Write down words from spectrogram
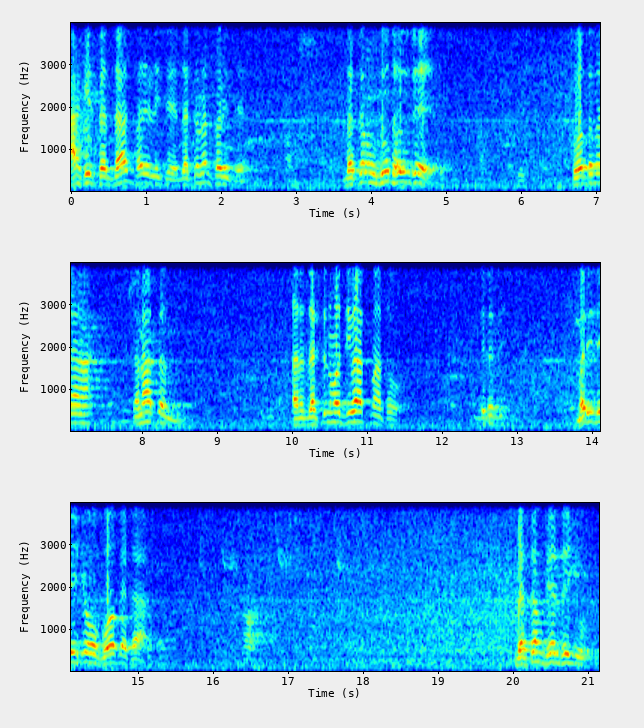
આખી શ્રદ્ધા જ ફરેલી છે, દર્શન જ ફરી છે. દર્શન ઊંધું થયું છે. તો તમે સનાતન અને દર્શનમાં જીવાત્મા છો. એટલે મરી જઈશો ભો બેઠા. દર્શન ફેર થઈ ગયું.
